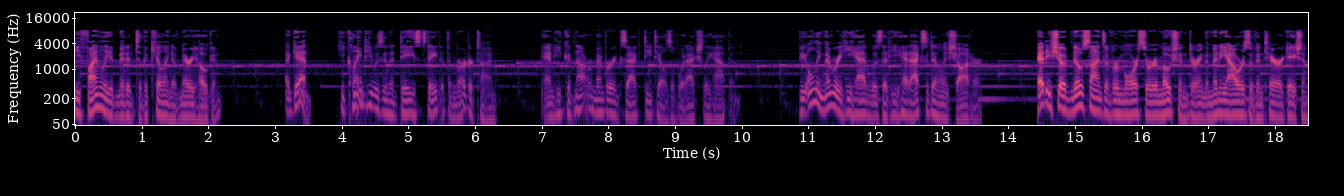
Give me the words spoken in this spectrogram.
he finally admitted to the killing of Mary Hogan. Again, he claimed he was in a dazed state at the murder time, and he could not remember exact details of what actually happened. The only memory he had was that he had accidentally shot her. Eddie showed no signs of remorse or emotion during the many hours of interrogation.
